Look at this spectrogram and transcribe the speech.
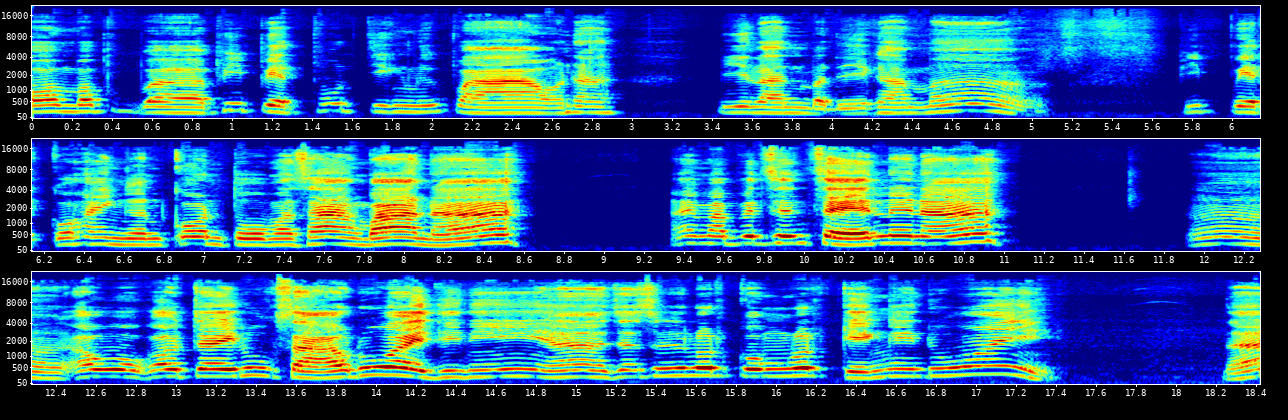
อมว่าพี่เป็ดพูดจริงหรือเปล่านะ พี่รันบัดดีครับเออพี่เป็ดก็ให้เงินก้อนโตมาสร้างบ้านนะ ให้มาเป็นแสนๆเลยนะ เออเอาอกเอาใจลูกสาวด้วยทีนี้อ่าจะซื้อรถกงรถเก๋งให้ด้วย นะ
